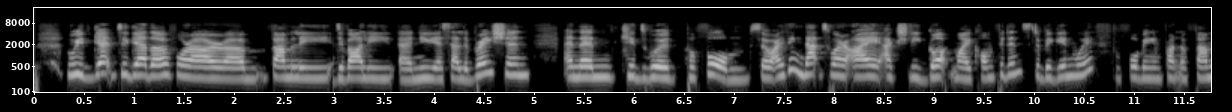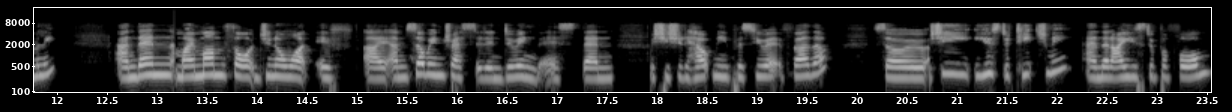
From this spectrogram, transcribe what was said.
we'd get together for our um, family Diwali uh, New Year celebration, and then kids would perform. So I think that's where I actually got my confidence to begin with, performing in front of family. And then my mum thought, "Do you know what? If I am so interested in doing this, then she should help me pursue it further. So she used to teach me, and then I used to perform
